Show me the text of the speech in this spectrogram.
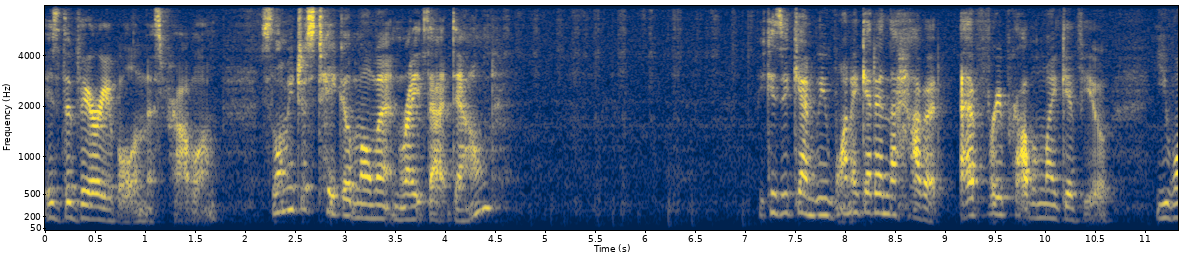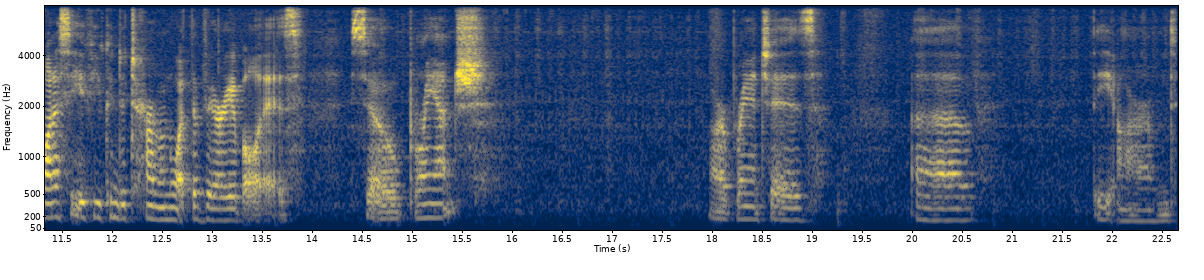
is the variable in this problem. So let me just take a moment and write that down. Because again, we want to get in the habit, every problem I give you, you want to see if you can determine what the variable is. So branch or branches of the armed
